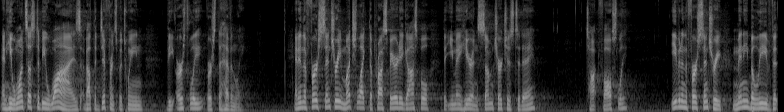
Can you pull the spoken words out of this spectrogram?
and he wants us to be wise about the difference between the earthly versus the heavenly. And in the first century, much like the prosperity gospel that you may hear in some churches today, taught falsely, even in the first century, many believed that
